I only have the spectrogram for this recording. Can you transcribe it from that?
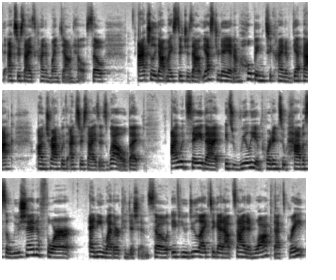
the exercise kind of went downhill. So I actually got my stitches out yesterday and I'm hoping to kind of get back on track with exercise as well. But I would say that it's really important to have a solution for any weather conditions. So if you do like to get outside and walk, that's great.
